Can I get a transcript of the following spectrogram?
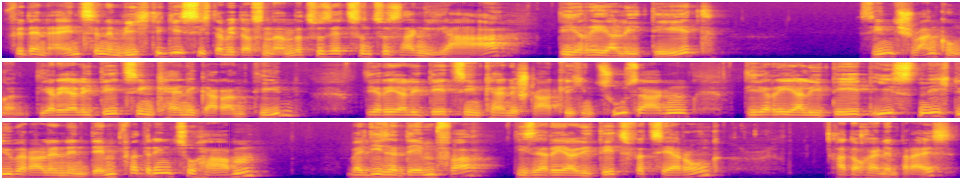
für den Einzelnen wichtig ist, sich damit auseinanderzusetzen und zu sagen, ja, die Realität sind Schwankungen. Die Realität sind keine Garantien. Die Realität sind keine staatlichen Zusagen. Die Realität ist nicht überall einen Dämpfer drin zu haben, weil dieser Dämpfer, diese Realitätsverzerrung hat auch einen Preis,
